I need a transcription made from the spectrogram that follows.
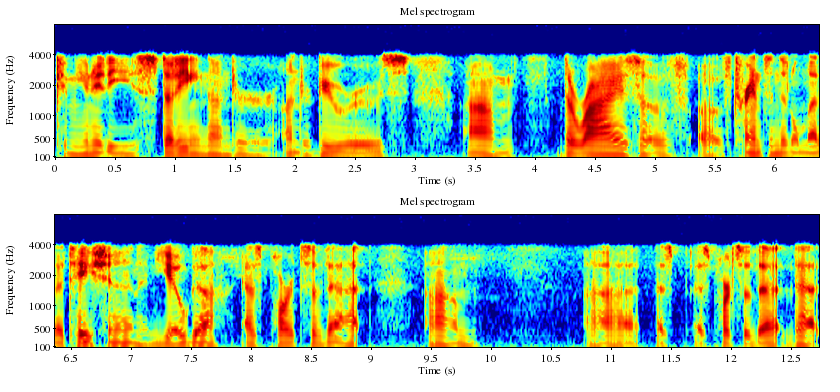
communities studying under under gurus. Um, the rise of, of transcendental meditation and yoga as parts of that, um, uh, as as parts of that that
